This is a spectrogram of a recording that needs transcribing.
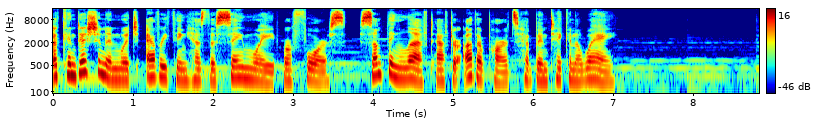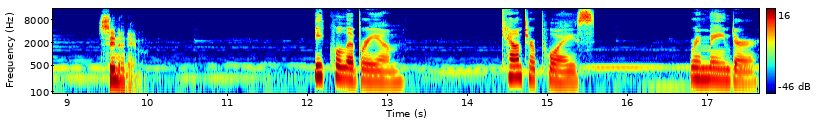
A condition in which everything has the same weight or force, something left after other parts have been taken away. Synonym. Equilibrium. Counterpoise. Remainder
